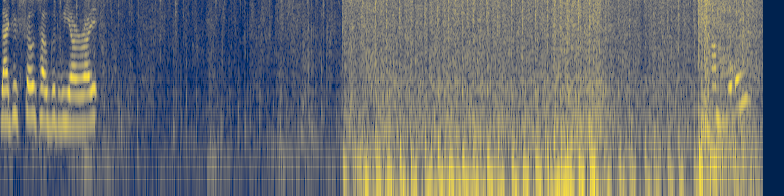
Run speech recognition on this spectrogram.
That just shows how good we are, right? I'm holding.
